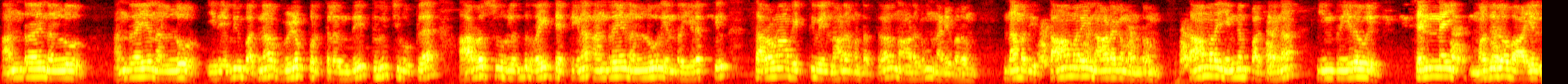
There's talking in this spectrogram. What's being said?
அன்றைய நல்லூர் அன்றைய நல்லூர். இது எப்படின்னு பார்த்தீங்கன்னா விழுப்புரத்துலேருந்து திருச்சி ரூட்டில் அரசூர்லேருந்து ரைட் எடுத்தீங்கன்னா அன்றைய நல்லூர் என்ற இடத்தில் சரவணா வெற்றிவேல் நாடகமன்றத்தினால் நாடகம் நடைபெறும். நமது தாமரை நாடக மன்றம் தாமரை எங்கன்னு பார்த்தீங்கன்னா இன்று இரவு சென்னை மதுரவாயில்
